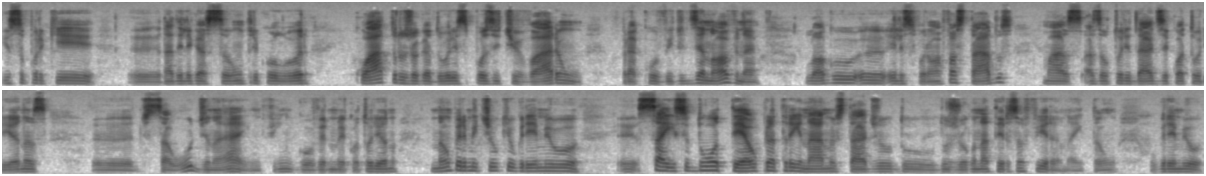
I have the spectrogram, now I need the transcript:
Isso porque na delegação tricolor quatro jogadores positivaram para Covid-19, né? Logo eh, eles foram afastados, mas as autoridades equatorianas eh, de saúde, né? Enfim, governo equatoriano não permitiu que o Grêmio eh, saísse do hotel para treinar no estádio do, do jogo na terça-feira, né? Então o Grêmio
